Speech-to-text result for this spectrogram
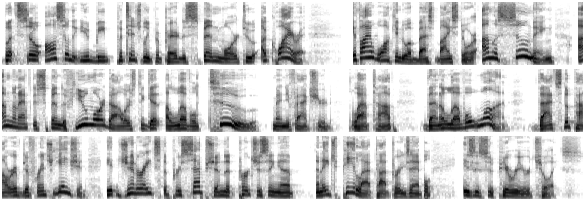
but so also that you'd be potentially prepared to spend more to acquire it. If I walk into a Best Buy store, I'm assuming I'm going to have to spend a few more dollars to get a level two manufactured laptop than a level one. That's the power of differentiation. It generates the perception that purchasing a, an HP laptop, for example, is a superior choice.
